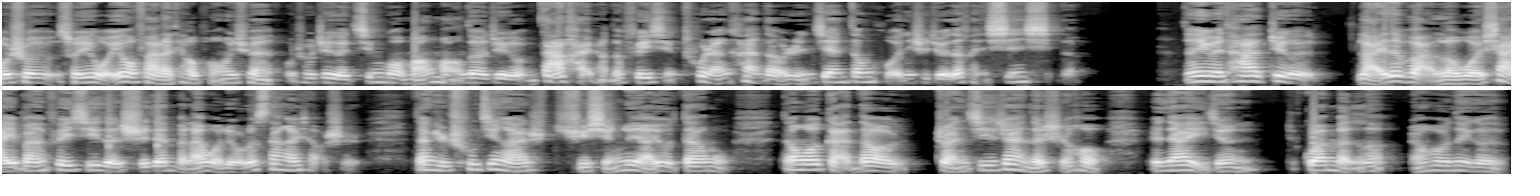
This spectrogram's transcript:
我说，所以我又发了条朋友圈。我说，这个经过茫茫的这个大海上的飞行，突然看到人间灯火，你是觉得很欣喜的。那因为他这个来的晚了，我下一班飞机的时间本来我留了三个小时，但是出境啊、取行李啊又耽误。等我赶到转机站的时候，人家已经关门了。然后那个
